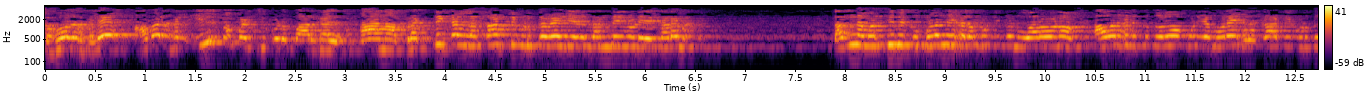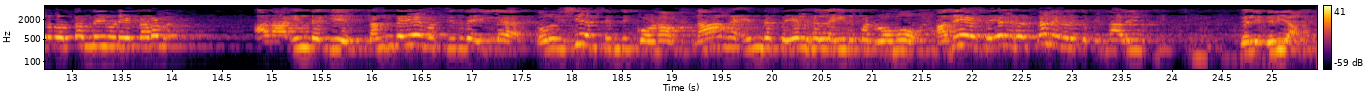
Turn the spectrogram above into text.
சகோதரர்களே அவர்கள் இல்ம படிச்சு கொடுப்பார்கள். ஆனா பிராக்டிக்கல்ல காட்டி கொடுக்க வேண்டியது தந்தையினுடைய கடமை. தன்னை மசிதுக்கு குழந்தைகளை கூட்டிக் கொண்டு வரணும். அவர்களுக்கு தொழக்கூடிய முறைகளை காட்டி கொடுக்கிறது ஒரு தந்தையினுடைய கடமை. ஆனா இன்றைக்கு தந்தையே மசிதுல இல்ல. ஒரு விஷயம் சிந்திக்கணும். நாங்க எந்த செயல்கள்ல ஈடுபடுறோமோ அதே செயல்கள் தான் எங்களுக்கு பின்னாலையும் வெளி வெளியாகும்.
